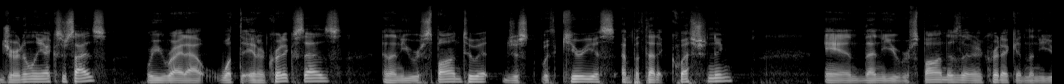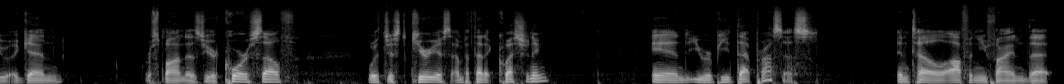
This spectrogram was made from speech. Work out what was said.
journaling exercise where you write out what the inner critic says and then you respond to it just with curious, empathetic questioning. And then you respond as the inner critic, and then you again respond as your core self with just curious, empathetic questioning and you repeat that process until often you find that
